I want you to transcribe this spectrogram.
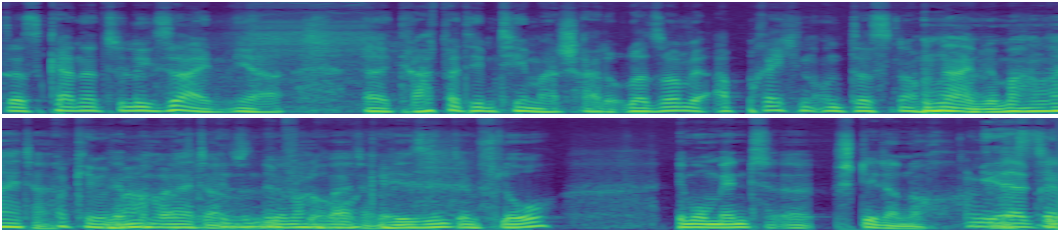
Das kann natürlich sein, ja. Äh, Gerade bei dem Thema, schade. Oder sollen wir abbrechen und das noch? Nein, wir machen weiter. Okay, wir machen weiter. Wir, Wir sind wir im machen Flow, weiter. okay. Wir sind im Flow. Im Moment äh, steht er noch. Ja, das Thema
